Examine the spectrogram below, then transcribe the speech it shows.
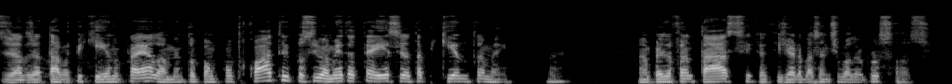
já já estava pequeno para ela, aumentou para 1.4 e possivelmente até esse já está pequeno também. É uma empresa fantástica que gera bastante valor para o sócio.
